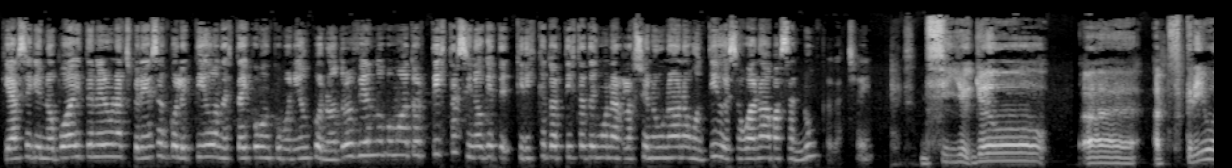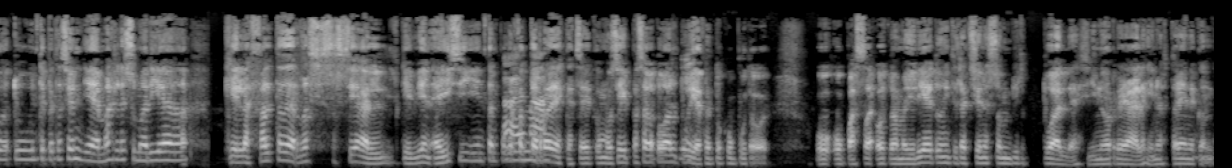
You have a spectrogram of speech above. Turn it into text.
que hace que no podáis tener una experiencia en colectivo donde estáis como en comunión con otros viendo como a tu artista, sino que te, querís que tu artista tenga una relación uno a uno contigo y esa weá no va a pasar nunca, ¿cachai? Sí, yo, yo ah, adscribo a tu interpretación y además le sumaría que la falta de roce social, que bien, ahí sí entran por factor redes, ¿cachai? Como si hay pasado toda tu Sí. vida frente a tu computador. O, o, pasa, o la mayoría de tus interacciones son virtuales y no reales y no están en el, con-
